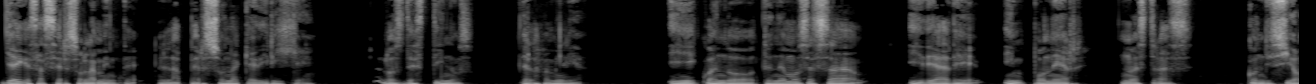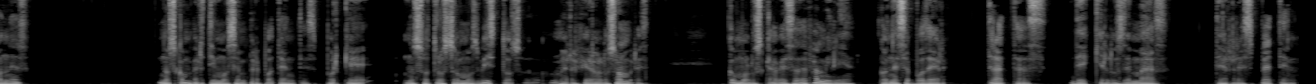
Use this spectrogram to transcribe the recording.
llegues a ser solamente la persona que dirige los destinos de la familia. Y cuando tenemos esa idea de imponer nuestras condiciones, nos convertimos en prepotentes porque nosotros somos vistos, me refiero a los hombres, como los cabezas de familia. Con ese poder tratas de que los demás te respeten,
